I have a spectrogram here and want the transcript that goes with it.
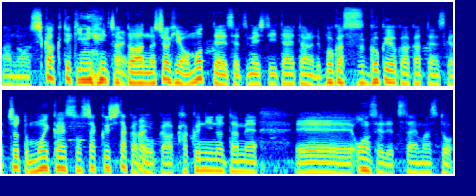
あの視覚的にちゃんとあの商品を持って説明していただいたので僕はすごくよく分かったんですがちょっともう一回咀嚼したかどうか確認のため、えー音声で伝えますと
